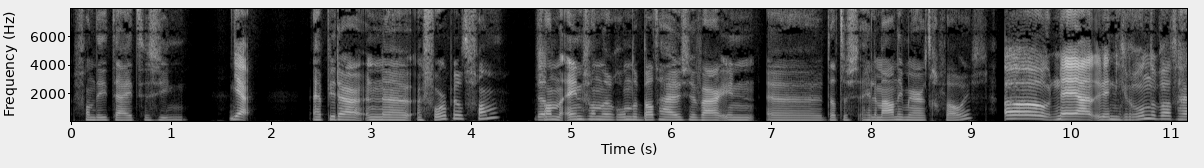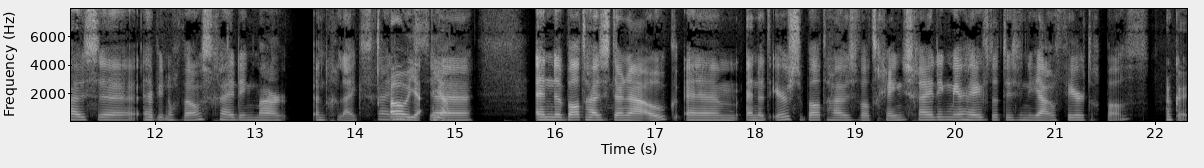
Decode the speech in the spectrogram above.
van die tijd te zien. Ja. Heb je daar een, eh, een voorbeeld van? Dat- Van een van de ronde badhuizen waarin eh, dat dus helemaal niet meer het geval is? Oh, nee ja, in die ronde badhuis eh, heb je nog wel een scheiding, maar een gelijkscheiding. Oh, ja, Dus, ja. eh, En de badhuis daarna ook. Ehm, en het eerste badhuis wat geen scheiding meer heeft, dat is in de jaren 40 pas. Oké.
